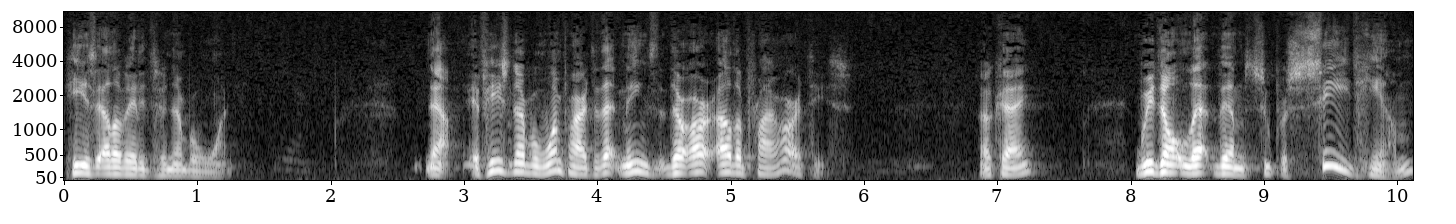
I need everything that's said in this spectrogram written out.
he is elevated to number one. Now, if he's number one priority, that means there are other priorities. Okay? We don't let them supersede him,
